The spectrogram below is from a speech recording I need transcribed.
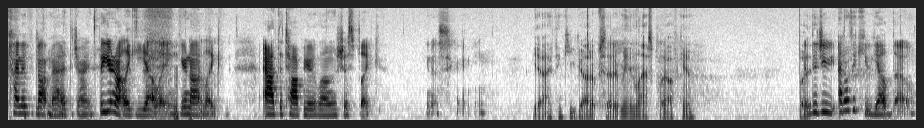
kind of got mad at the Giants, but you're not like yelling. You're not like at the top of your lungs, just like, you know, screaming. yeah i think you got upset at me in last playoff game but Did you? I don't think you yelled though.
